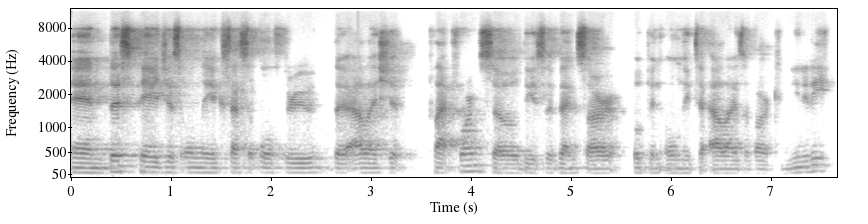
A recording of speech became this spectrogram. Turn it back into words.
And this page is only accessible through the allyship platform. So these events are open only to allies of our community.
